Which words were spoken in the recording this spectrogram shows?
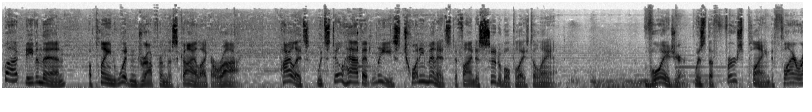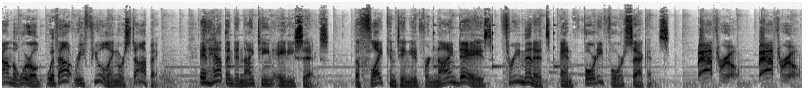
But even then, a plane wouldn't drop from the sky like a rock. Pilots would still have at least 20 minutes to find a suitable place to land. Voyager was the first plane to fly around the world without refueling or stopping. It happened in 1986. The flight continued for 9 days, 3 minutes, and 44 seconds. Bathroom! Bathroom!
